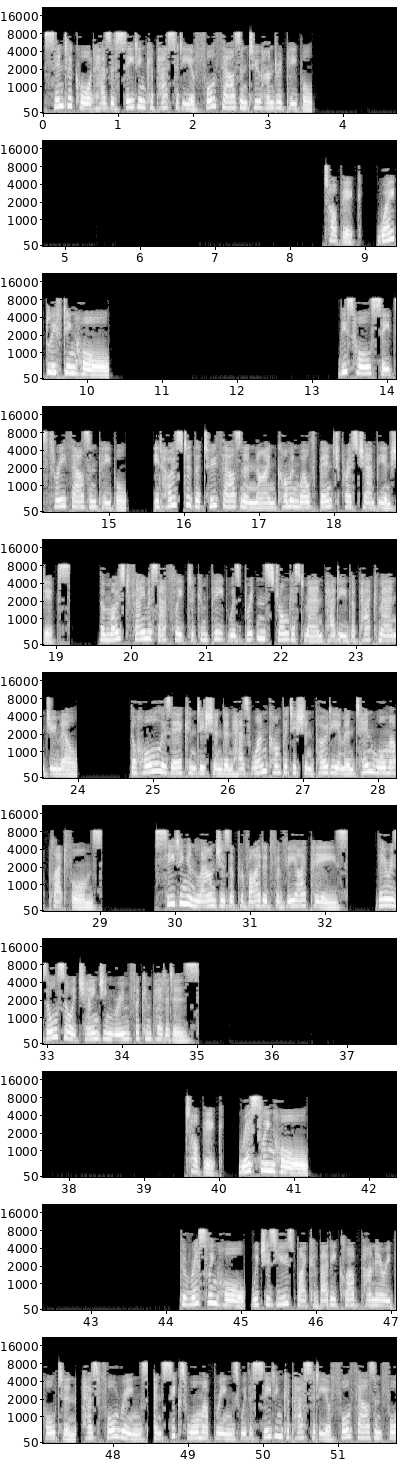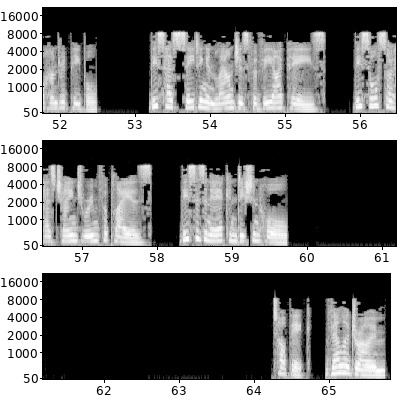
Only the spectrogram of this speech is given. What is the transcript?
Center court has a seating capacity of 4,200 people. Topic: Weightlifting hall. This hall seats 3,000 people. It hosted the 2009 Commonwealth Bench Press Championships. The most famous athlete to compete was Britain's strongest man Paddy the Pac-Man Jumel. The hall is air-conditioned and has one competition podium and ten warm-up platforms. Seating and lounges are provided for VIPs. There is also a changing room for competitors. Topic: Wrestling Hall. The Wrestling Hall, which is used by Kabaddi Club Puneri Paltan, has four rings, and six warm-up rings with a seating capacity of 4,400 people. This has seating and lounges for VIPs. This also has change room for players. This is an air-conditioned hall. Topic: Velodrome.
